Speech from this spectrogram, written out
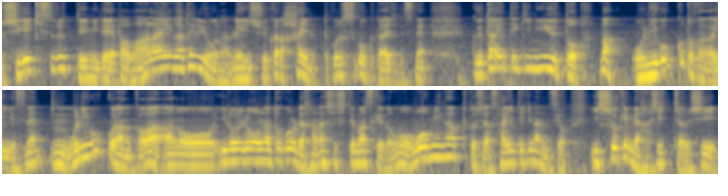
刺激するっていう意味でやっぱ笑いが出るような練習から入るってこれすごく大事ですね。具体的に言うと、まあ、鬼ごっことかがいいですね、うん、鬼ごっこなんかはあのいろいろなところで話してますけどもウォーミングアップとしては最適なんですよ。一生懸命走っちゃうし、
